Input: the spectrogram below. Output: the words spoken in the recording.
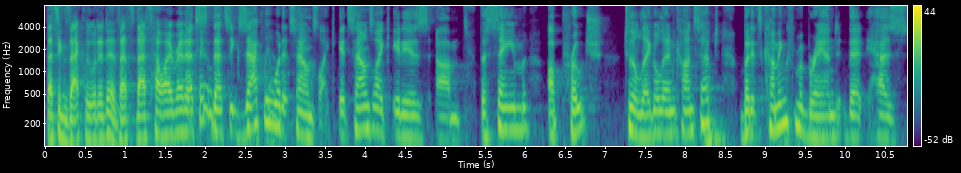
that's exactly what it is. That's that's how I read it That's too. that's exactly what it sounds like. It sounds like it is um, the same approach to the Legoland concept, but it's coming from a brand that has,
